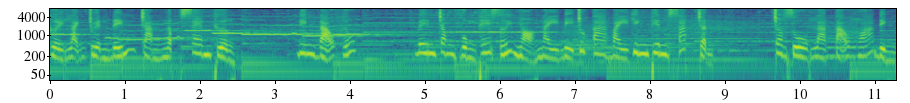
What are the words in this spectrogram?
cười lạnh truyền đến tràn ngập xem thường. Đinh đảo hữu, Bên trong vùng thế giới nhỏ này bị chúng ta bày kinh thiên sát trận. Cho dù là tạo hóa đỉnh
